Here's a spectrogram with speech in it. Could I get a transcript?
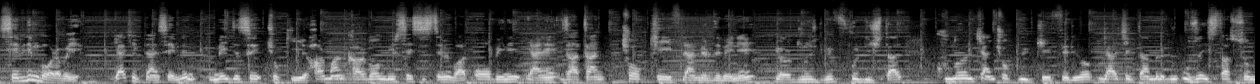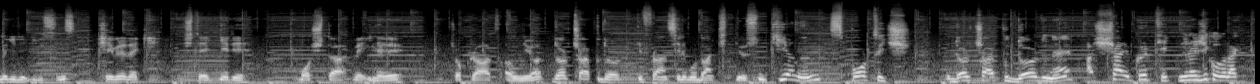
Sevdim bu arabayı. Gerçekten sevdim. Medyası çok iyi. Harman Kardon bir ses sistemi var. O beni yani zaten çok keyiflendirdi beni. Gördüğünüz gibi full dijital. Kullanırken çok büyük keyif veriyor. Gerçekten böyle bir uzay istasyonunda gibi gibisiniz. Çevirerek işte geri, boşta ve ileri çok rahat alınıyor. 4x4 diferansiyeli buradan kilitliyorsun. Kia'nın Sportage 4x4'üne aşağı yukarı teknolojik olarak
